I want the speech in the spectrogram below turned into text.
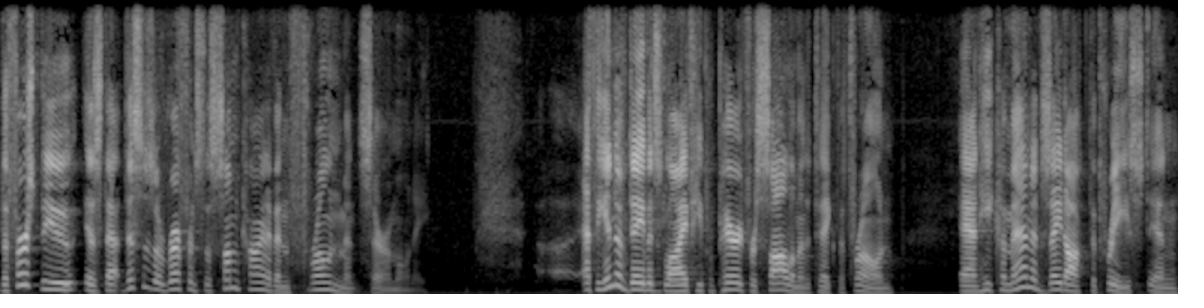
The first view is that this is a reference to some kind of enthronement ceremony. Uh, at the end of David's life, he prepared for Solomon to take the throne, and he commanded Zadok the priest in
